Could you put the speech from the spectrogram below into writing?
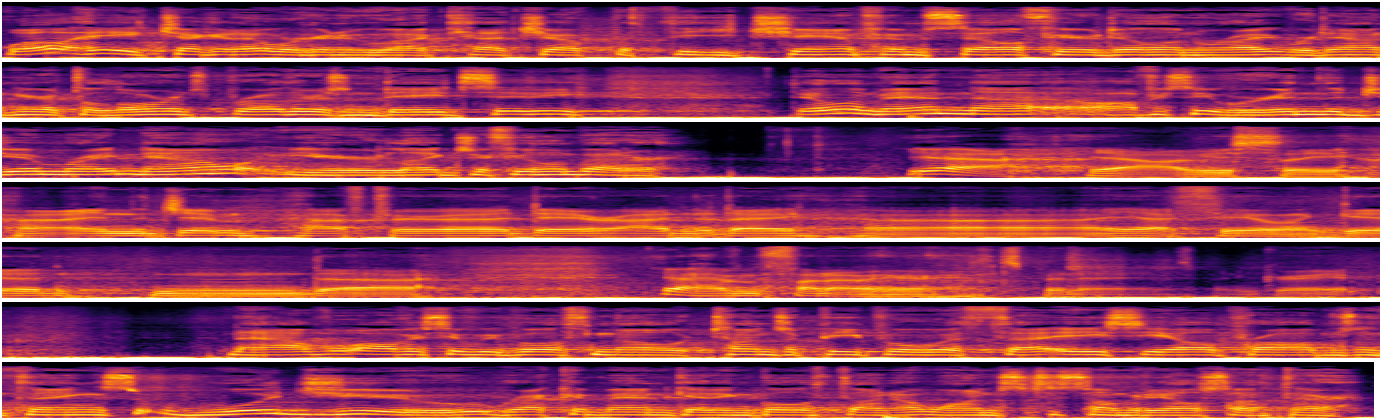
Well, hey, check it out. We're going to uh, catch up with the champ himself here, Dylan Wright. We're down here at the Lawrence Brothers in Dade City. Dylan, man, uh, obviously we're in the gym right now. Your legs are feeling better. Yeah, yeah, obviously. Uh, in the gym after a day of riding today. Uh, yeah, feeling good. And uh, yeah, having fun out here. It's been, a, it's been great. Now, obviously, we both know tons of people with uh, ACL problems and things. Would you recommend getting both done at once to somebody else out there?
